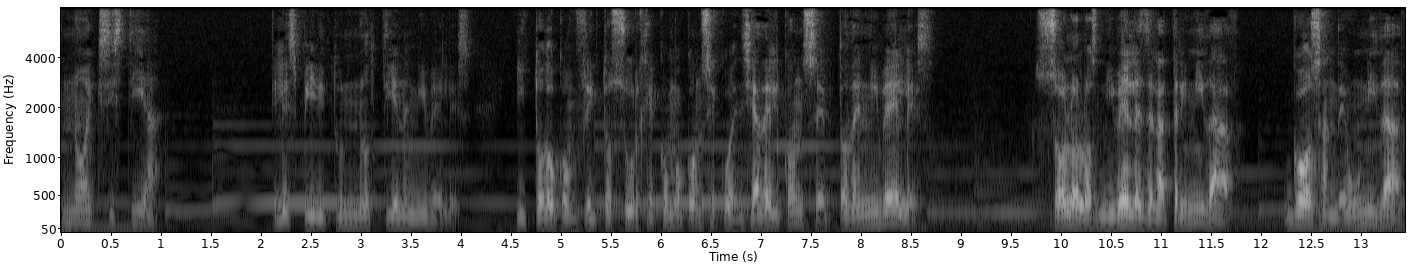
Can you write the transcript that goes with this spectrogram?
no existía. El espíritu no tiene niveles y todo conflicto surge como consecuencia del concepto de niveles. Solo los niveles de la Trinidad gozan de unidad.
